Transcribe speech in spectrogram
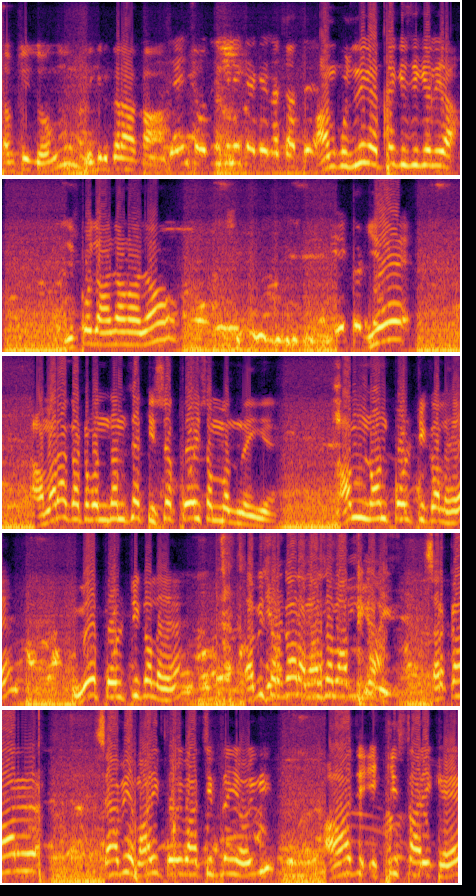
सब चीज़ होंगी लेकिन करा कहाँ? चौधरी के लिए क्या कहना चाहते हैं? हम कुछ नहीं कहते किसी के लिए। जिसको जहाँ जाना जाओ। ये हमारा गठबंधन से किससे कोई संबंध नहीं है। हम नॉन पॉलिटिकल है, वे पॉलिटिकल है। अभी सरकार हमारे से बात नहीं करी सरकार से अभी हमारी कोई बातचीत नहीं होगी। आज 21 तारीख है।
